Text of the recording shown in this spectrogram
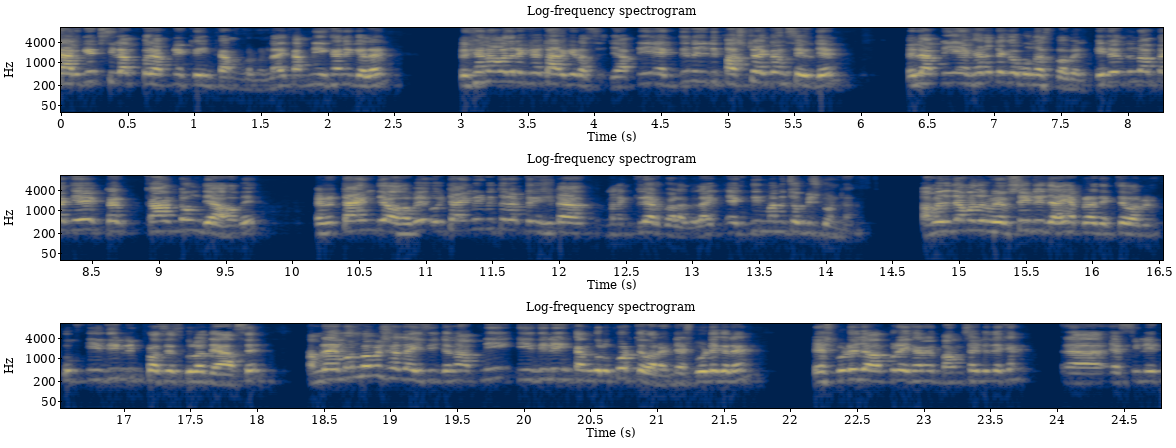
টার্গেট ফিল আপ করে আপনি একটা ইনকাম করবেন। লাইক আপনি এখানে গেলেন, এখানে আমাদের একটা টার্গেট আছে যে আপনি একদিনে যদি পাঁচটা অ্যাকাউন্ট সেল দেন, তাহলে আপনি এক হাজার টাকা বোনাস পাবেন। এটার জন্য আপনাকে একটা কাউন্টডাউন দেওয়া হবে, একটা টাইম দেওয়া হবে। ওই টাইমের ভিতরে আপনাকে সেটা মানে ক্লিয়ার করা লাগবে। লাইক একদিন মানে চব্বিশ ঘণ্টা। আমরা যদি আমাদের ওয়েবসাইটে যাই, আপনারা দেখতে পারবেন খুব ইজিলি প্রসেসগুলো দেওয়া আছে। আমরা এমন ভাবে সাজাইছি যেন আপনি ইজিলি ইনকামগুলো করতে পারেন। ড্যাশবোর্ডে গেলেন ড্যাশবোর্ডে যাওয়ার পরে এখানে বাম সাইডে দেখেন অ্যাফিলিয়েট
